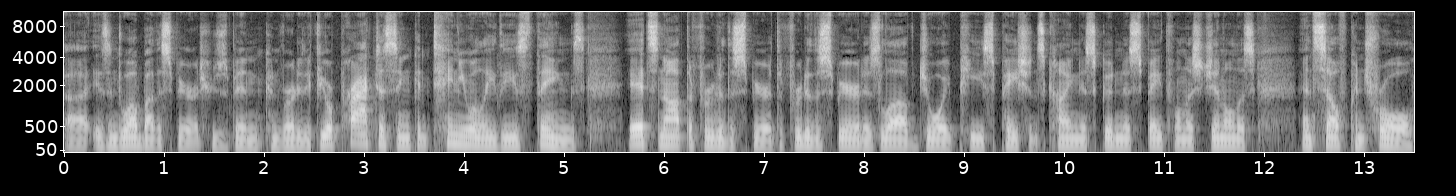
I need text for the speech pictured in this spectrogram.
uh, is indwelled by the Spirit, who's been converted. If you're practicing continually these things, it's not the fruit of the Spirit. The fruit of the Spirit is love, joy, peace, patience, kindness, goodness, faithfulness, gentleness, and self control.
